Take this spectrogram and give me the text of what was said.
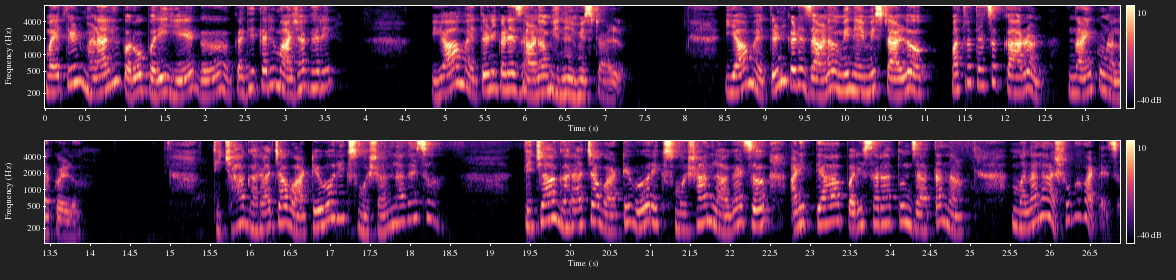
मैत्रीण म्हणाली परोपरी ये ग कधीतरी माझ्या घरी. या मैत्रिणीकडे जाणं मी नेहमीच टाळलं. या मैत्रिणीकडे जाणं मी नेहमीच टाळलं. मात्र त्याचं कारण नाही कुणाला कळलं. तिच्या घराच्या वाटेवर एक स्मशान लागायचं. तिच्या घराच्या वाटेवर एक स्मशान लागायचं आणि त्या परिसरातून जाताना मनाला अशुभ वाटायचं.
